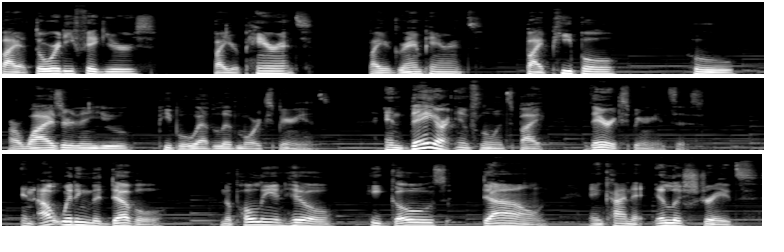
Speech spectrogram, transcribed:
by authority figures, by your parents, by your grandparents, by people who are wiser than you, people who have lived more experience. And they are influenced by their experiences. In Outwitting the Devil, Napoleon Hill, he goes down and kind of illustrates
